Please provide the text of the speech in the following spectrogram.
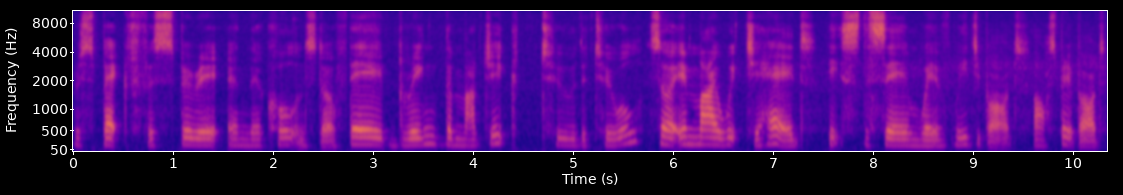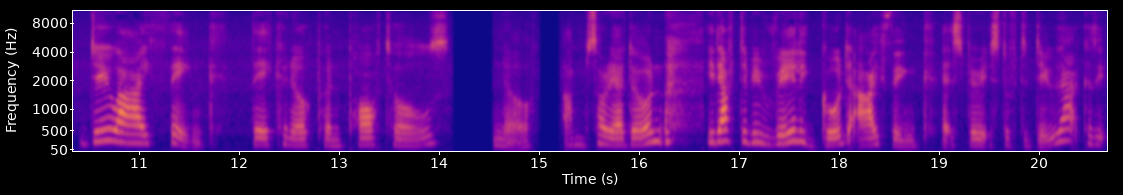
respect for spirit and the occult and stuff. They bring the magic to the tool. So in my witchy head, it's the same with Ouija board or spirit board. Do I think they can open portals? No. I'm sorry, I don't. You'd have to be really good, I think, at spirit stuff to do that because it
